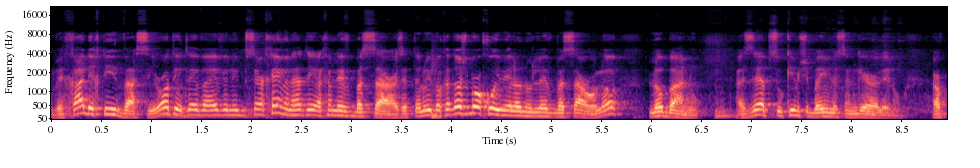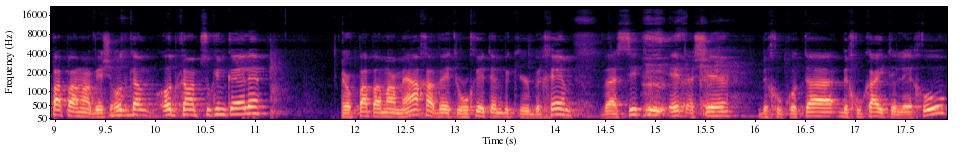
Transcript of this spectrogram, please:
ואחד הכתיב, והסירות את לב האבן מבשרכם ונתתי לכם לב בשר. זה תלוי בקדוש ברוך הוא אם יהיה לנו לב בשר או לא, לא בנו. אז זה הפסוקים שבאים לסנגר עלינו. הרב פאפה אמר, ויש עוד כמה, עוד כמה פסוקים כאלה, רב פאפה אמר מאחה ואת רוחי אתן בקרבכם ועשיתי את אשר בחוקי תלכו.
